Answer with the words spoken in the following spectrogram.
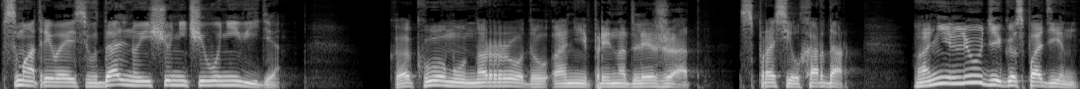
всматриваясь вдаль, но еще ничего не видя. «Какому народу они принадлежат?» — спросил Хардар. «Они люди, господин»,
